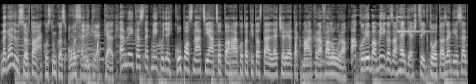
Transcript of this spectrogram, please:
meg először találkoztunk az Olszenikrekkel. Emlékeztek még, hogy egy kopasz náci játszotta a hákot, akit aztán lecseréltek Mark Ruffalo-ra? Akkoriban még az a hegyes cég tolta az egészet,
